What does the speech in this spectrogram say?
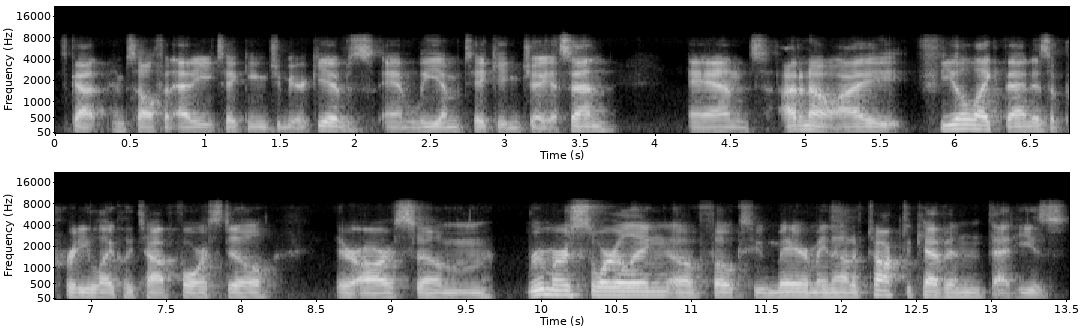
he's got himself and Eddie taking Jahmyr Gibbs and Liam taking JSN. And I don't know. I feel like that is a pretty likely top four still. There are some rumors swirling of folks who may or may not have talked to Kevin that he's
